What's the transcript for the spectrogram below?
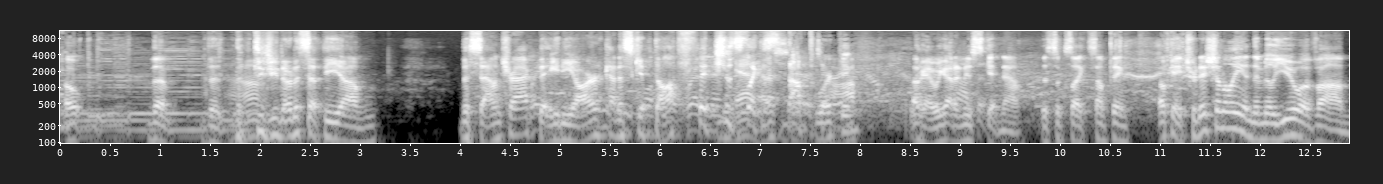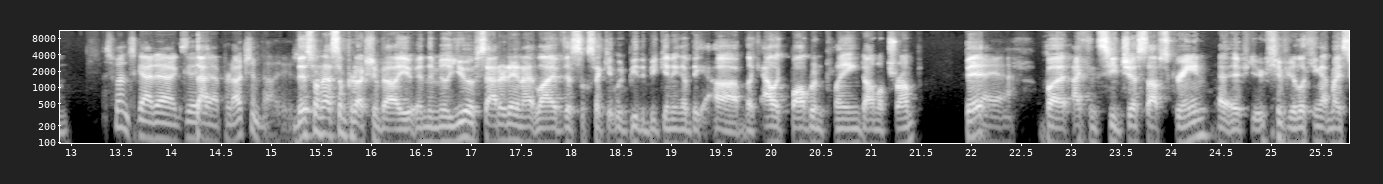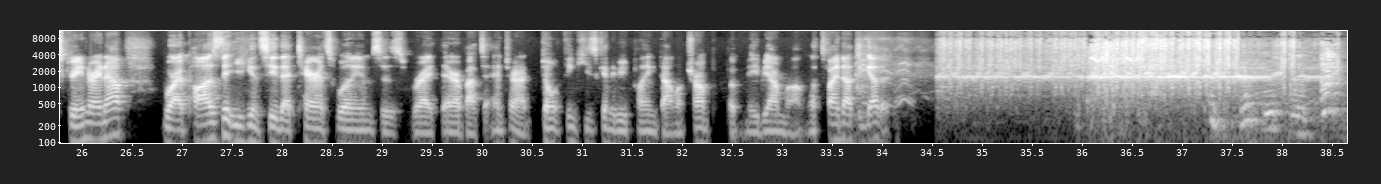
Oh, the the, the- Oh. did you notice that the um the soundtrack, the ADR, kind of skipped off? It just Yeah, like stopped working. Okay, we got a new skit now. This looks like something. Okay, traditionally in the milieu of um this one's got uh, good That- uh, production value. This one has some production value. In the milieu of Saturday Night Live, this looks like it would be the beginning of the uh, like Alec Baldwin playing Donald Trump bit. yeah, yeah. But I can see just off screen uh, if you if you're looking at my screen right now, where I paused it, you can see that Terrence Williams is right there about to enter. I don't think he's going to be playing Donald Trump, but maybe I'm wrong. Let's find out together.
